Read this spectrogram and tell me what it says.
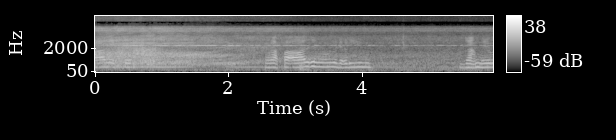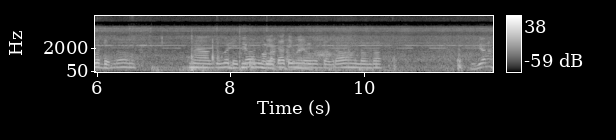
ਆ ਦੇਖੋ। ਹੁਣ ਆਪਾਂ ਆ ਦੇਵਾਂਗੇ ਡੈਡੀ ਨੂੰ। ਜਾਂ ਮੇਰੇ ਵੱਡੇ ਭਰਾ ਨੂੰ। ਮੈਂ ਆਪਦੇ ਵੱਡੇ ਭਰਾ ਨੂੰ ਦੇਤਾ ਤੇ ਮੇਰਾ ਵੱਡਾ ਭਰਾ ਹੁਣ ਲਾਉਂਦਾ। ਠੀਕ ਹੈ ਨਾ?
